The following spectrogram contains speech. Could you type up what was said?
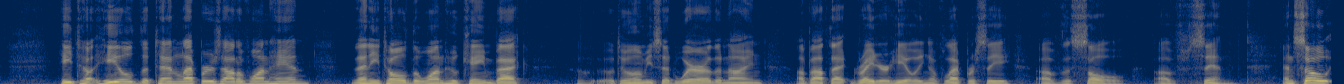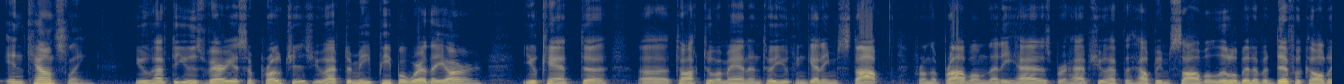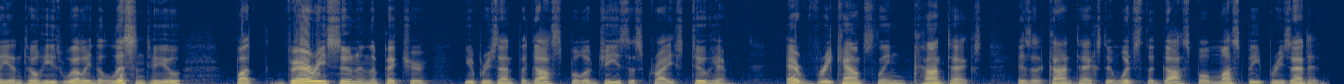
He t- healed the ten lepers out of one hand. Then he told the one who came back, to whom he said, Where are the nine? about that greater healing of leprosy of the soul, of sin. And so in counseling, you have to use various approaches. You have to meet people where they are. You can't uh, uh, talk to a man until you can get him stopped from the problem that he has. Perhaps you have to help him solve a little bit of a difficulty until he's willing to listen to you. But very soon in the picture, you present the gospel of Jesus Christ to him. Every counseling context is a context in which the gospel must be presented.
